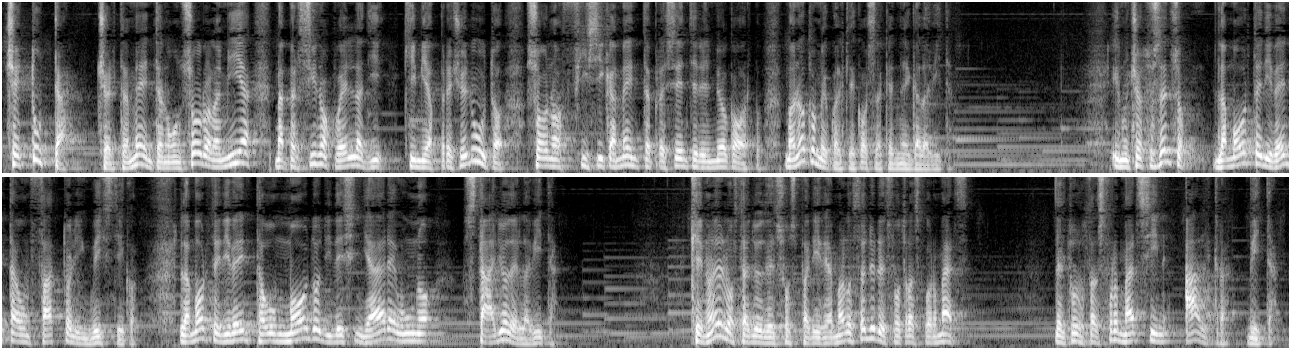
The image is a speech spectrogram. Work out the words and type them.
C'è tutta, certamente, non solo la mia, ma persino quella di chi mi ha preceduto. Sono fisicamente presenti nel mio corpo, ma non come qualcosa che nega la vita. In un certo senso la morte diventa un fatto linguistico, la morte diventa un modo di designare uno stadio della vita, che non è lo stadio del suo sparire, ma lo stadio del suo trasformarsi, del suo trasformarsi in altra vita.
